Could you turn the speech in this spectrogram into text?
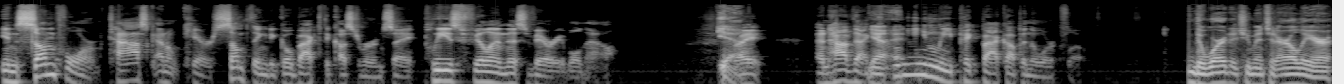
in some form, task, I don't care, something to go back to the customer and say, please fill in this variable now. Yeah. Right. And have that yeah. Eh cleanly pick back up in the workflow. The word that you mentioned earlier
